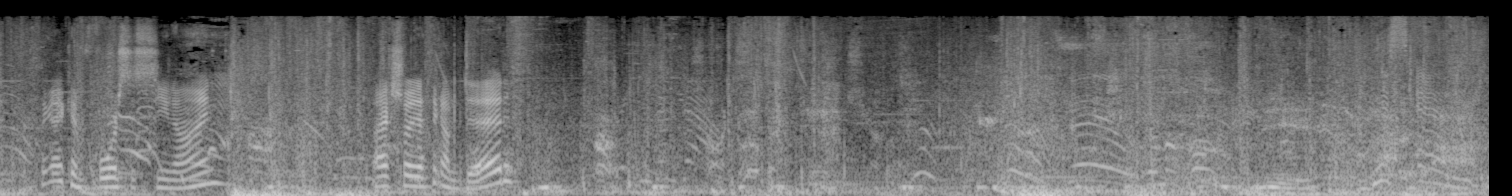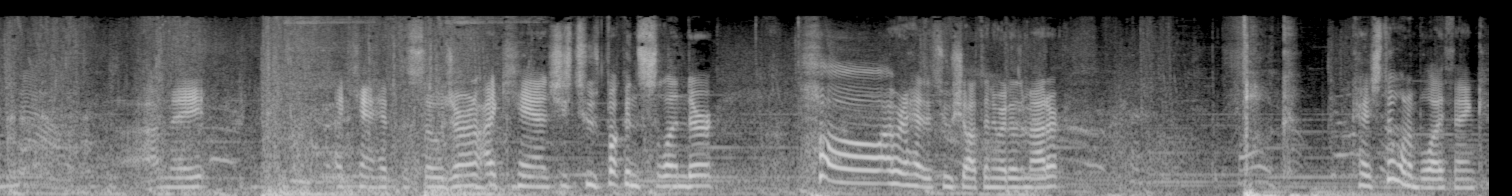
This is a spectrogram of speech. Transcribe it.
I think I can force a C9. Actually, I think I'm dead. Ah, mate. I can't hit the Sojourn. I can't. She's too fucking slender. Oh, I would have had the two shots anyway. Doesn't matter. Fuck. Okay, I still winnable, I think.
